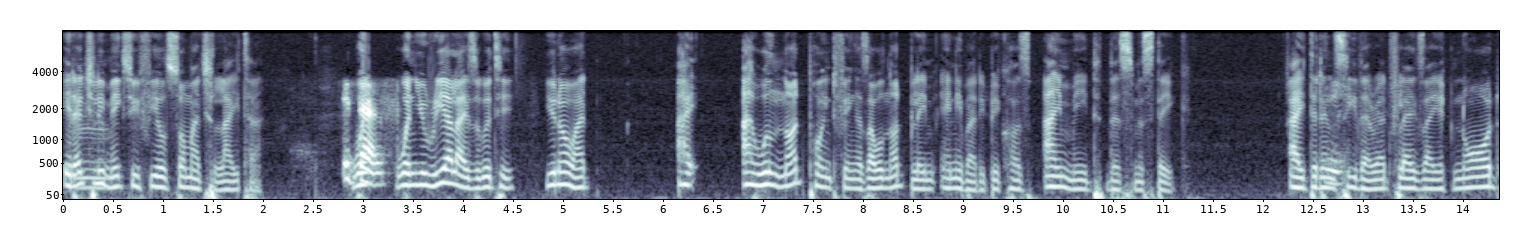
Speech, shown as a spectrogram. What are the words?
it actually makes you feel so much lighter it when, does. when you realize ukuthi, you know what i i will not point fingers i will not blame anybody because i made this mistake i didn't Yeah. see the red flags i ignored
